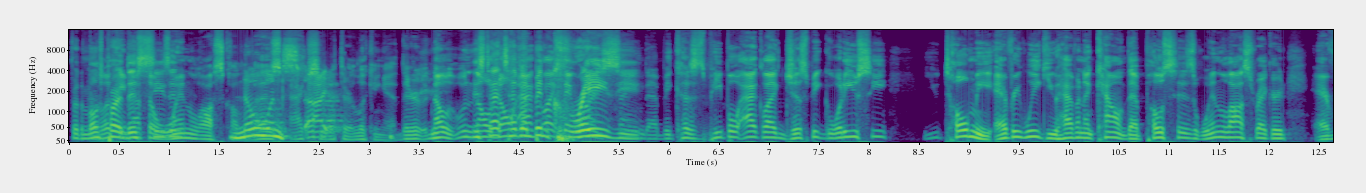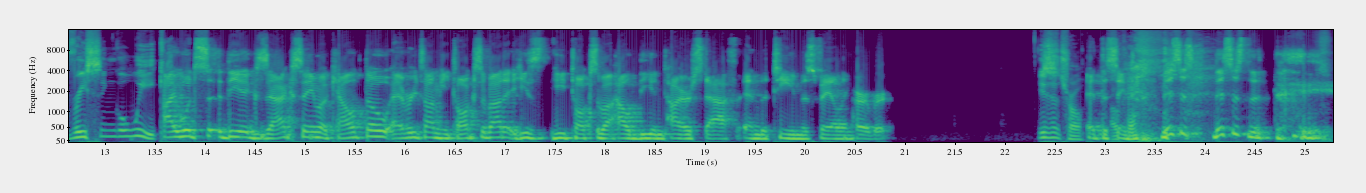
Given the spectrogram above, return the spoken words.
for the most part, this the season, win loss column. No That's one's- actually I- what they're looking at. They're no, no, stats haven't been like crazy. That because people act like just be. What do you see? You told me every week you have an account that posts his win loss record every single week. I would s- the exact same account though. Every time he talks about it, he's he talks about how the entire staff and the team is failing Herbert He's a troll. at the same Okay. time. This is this is the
